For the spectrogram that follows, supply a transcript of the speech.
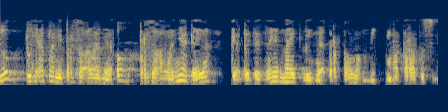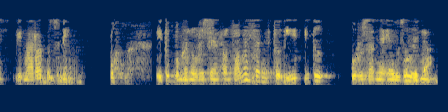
lu punya apa nih persoalannya? Oh persoalannya adalah diabetes saya naik nih, nggak tertolong nih, 400 nih, 500 nih. Oh itu bukan urusan konvalesen itu itu urusannya insulin.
